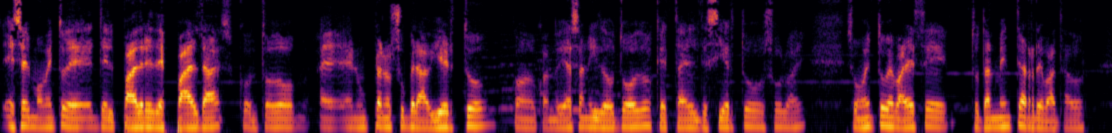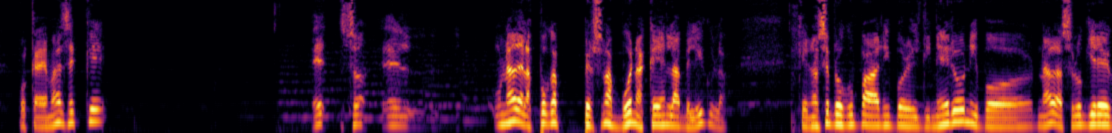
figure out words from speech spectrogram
es el momento de- del padre de espaldas, con todo eh, en un plano súper abierto, cuando, cuando ya se han ido todos, que está el desierto solo ahí. Ese momento me parece totalmente arrebatador. Porque además es que es son el- una de las pocas personas buenas que hay en la película. Que no se preocupa ni por el dinero ni por nada, solo quiere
